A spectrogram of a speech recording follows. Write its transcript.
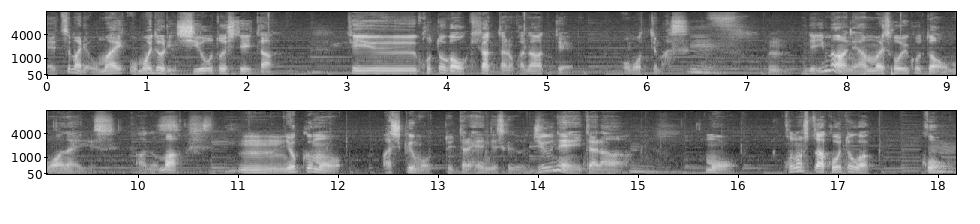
えーつまりお前思い通りにしようとしていたっていうことが大きかったのかなって思ってますう。んうん、で今はねあんまりそういうことは思わないです。あのまあそうん良くも悪しくもと言ったら変ですけど10年いたらうん。もうこの人はこういうとこがこう、んんうん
